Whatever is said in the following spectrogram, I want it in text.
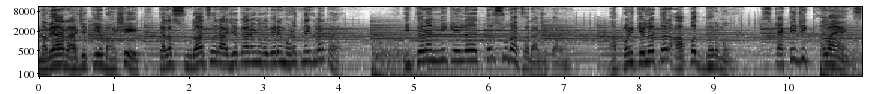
नव्या राजकीय भाषेत त्याला सुडाचं राजकारण वगैरे म्हणत नाहीत बरं का. इतरांनी केलं तर सुडाचं राजकारण. आपण केलं तर आपद्धर्म strategic alliance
